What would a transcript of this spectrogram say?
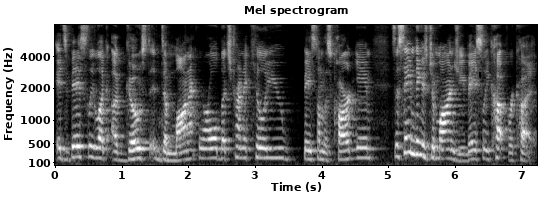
it's basically like a ghost and demonic world that's trying to kill you based on this card game. It's the same thing as Jumanji, basically cut for cut.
